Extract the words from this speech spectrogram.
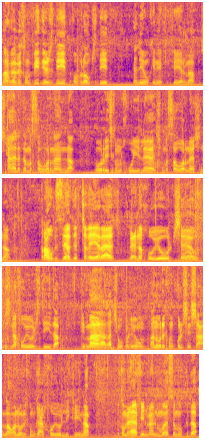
مرحبا بكم في فيديو جديد وفلوق جديد. حنا اليوم كاينين في الفيرما؟ شحال هذا ما صورنا هنا وريتكم الخويلات وما صورناش هنا طراو بزاف ديال التغييرات. بعنا خيول مشاو جبنا خيول جديدة. كما غتشوفوا اليوم غنوريكم كلشي إن شاء الله وغنوريكم كاع الخيول اللي كاينة. راكم عارفين مع المواسم وكذا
